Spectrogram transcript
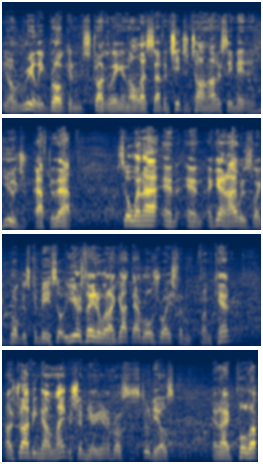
you know, really broke and struggling and all that stuff. And Cheech and Chong obviously made it huge after that. So when I and and again, I was like broke as can be. So years later, when I got that Rolls Royce from from Kent, I was driving down Lankershim near Universal Studios, and I pull up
